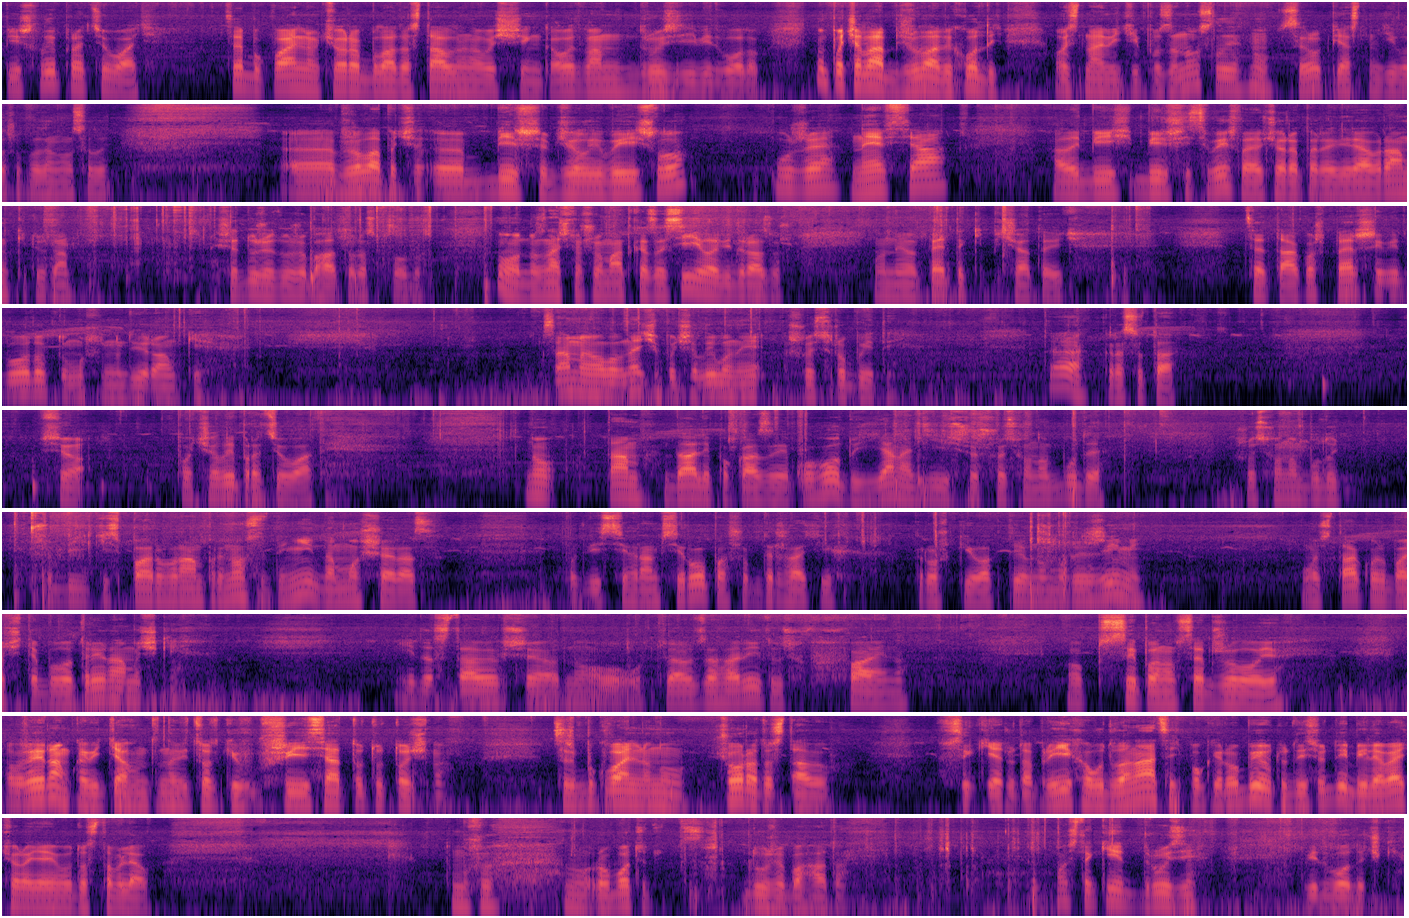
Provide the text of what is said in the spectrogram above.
пішли працювати. Це буквально вчора була доставлена вощинка. От вам, друзі, відводок. Ну, почала бджола виходить. Ось навіть і позаносили. Ну, сироп, ясне діло, що позаносили. Е, бджола е, більше бджоли вийшло уже. Не вся. Але більшість вийшла. Я вчора перевіряв рамки тут. Ще дуже-дуже багато розплоду. Ну, однозначно, що матка засіяла відразу ж. Вони опять таки печатають. Це також перший відводок, тому що на дві рамки. Саме головне, чи почали вони щось робити. Так, красота. Все, почали працювати. Ну, там далі показує погоду. Я надіюсь, що щось воно буде. Щось воно будуть собі якісь пару грам приносити. Ні, дамо ще раз по 200 грам сиропа, щоб держати їх трошки в активному режимі. Ось також, бачите, було три рамочки. І доставив ще одну. О, це взагалі тут файно. Обсипано все бджолою. Вже і рамка відтягнута на відсотків 60, то тут точно. Це ж буквально ну, вчора доставив. Всики я туди приїхав у 12, поки робив, туди-сюди, біля вечора я його доставляв. Тому що ну, роботи тут дуже багато. Ось такі, друзі, відводочки.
